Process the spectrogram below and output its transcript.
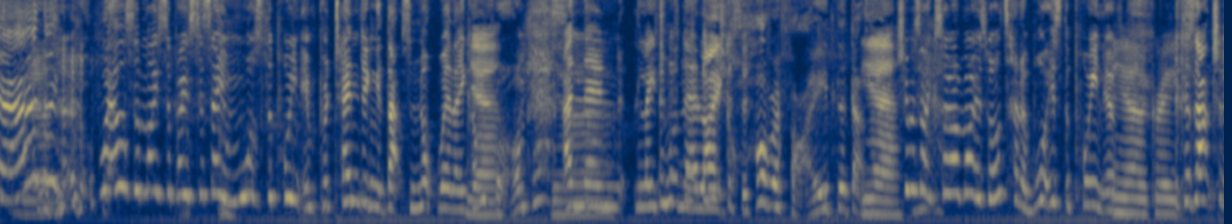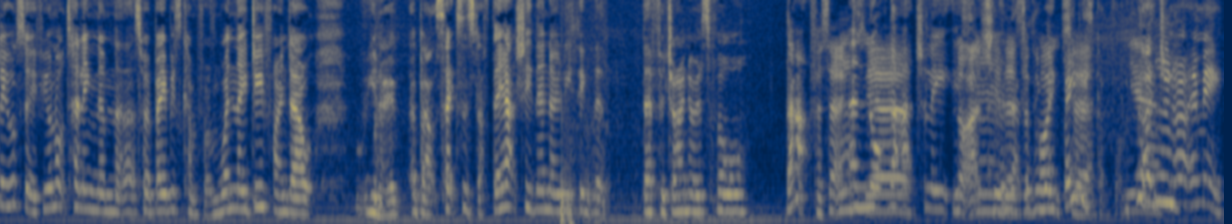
Yeah, like, what else am I supposed to say? And what's the point in pretending that that's not where they come Yeah. from? And then later And on, they're they're like horrified that that's. Yeah. She was like, so I might as well tell her what is the point of Yeah, agreed. because actually, also, if you're not telling them that that's where babies come from, when they do find out, you know, about sex and stuff, they actually then only think that their vagina is for that For sex, and not that actually it's, Not actually there's that's a where point to babies it. come from Yeah. Like, do you know what I mean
